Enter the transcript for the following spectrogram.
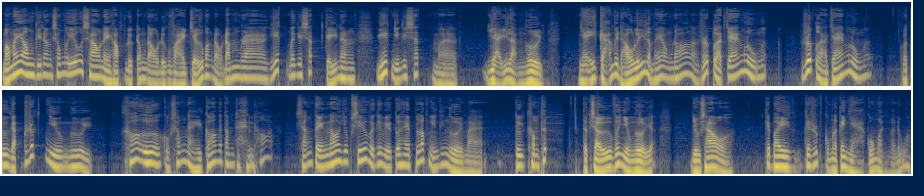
Mà mấy ông kỹ năng sống yếu sau này học được trong đầu được vài chữ, bắt đầu đâm ra ghét mấy cái sách kỹ năng, ghét những cái sách mà dạy làm người nhạy cảm với đạo lý là mấy ông đó là rất là chán luôn á. Rất là chán luôn á. Và tôi gặp rất nhiều người khó ưa cuộc sống này có cái tâm trạng đó. Sẵn tiện nói chút xíu về cái việc tôi hay block những cái người mà tôi không thích. Thực sự với nhiều người á dù sao cái bay cái group cũng là cái nhà của mình mà đúng không?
